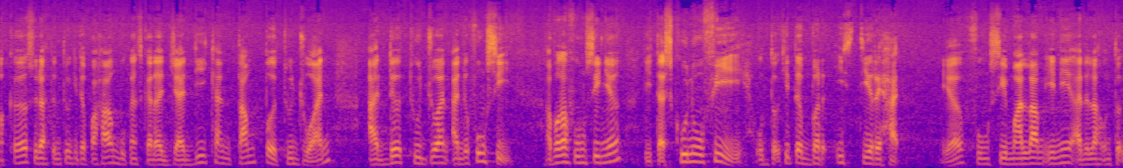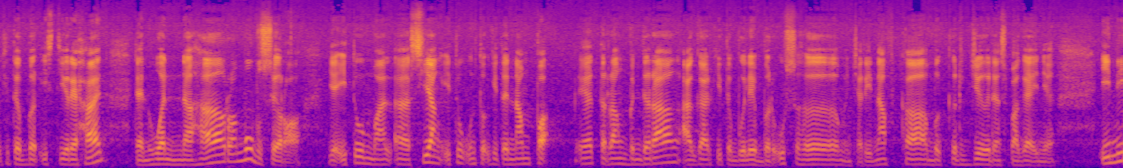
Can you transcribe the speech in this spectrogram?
maka sudah tentu kita faham bukan sekadar jadikan tanpa tujuan ada tujuan ada fungsi. Apakah fungsinya? Litaskunu fi untuk kita beristirahat ya fungsi malam ini adalah untuk kita beristirahat dan wan nahara mubsira iaitu mal, uh, siang itu untuk kita nampak ya terang benderang agar kita boleh berusaha mencari nafkah bekerja dan sebagainya. Ini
